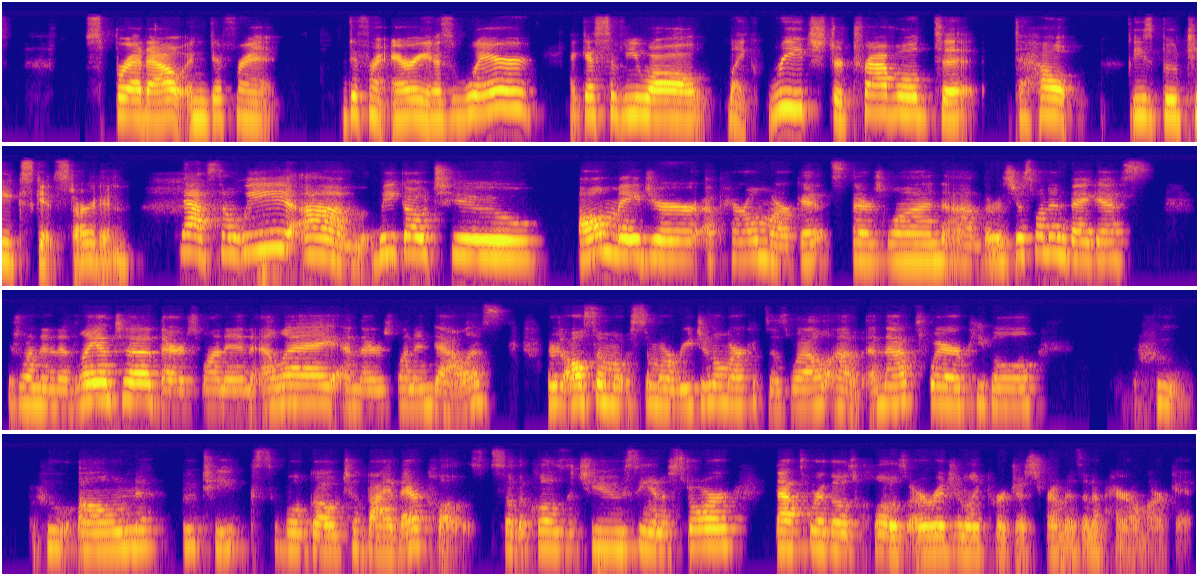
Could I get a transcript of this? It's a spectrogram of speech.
spread out in different different areas. Where I guess have you all like reached or traveled to to help these boutiques get started? Yeah, so we um we go to all major apparel markets. There's one, um, there was just one in Vegas, there's one in Atlanta, there's one in LA, and there's one in Dallas. There's also some more regional markets as well. Um, and that's where people who who own boutiques will go to buy their clothes. So the clothes that you see in a store, that's where those clothes are originally purchased from as an apparel market.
